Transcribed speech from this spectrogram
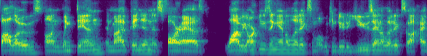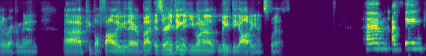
follows on LinkedIn, in my opinion, as far as why we aren't using analytics and what we can do to use analytics. So I highly recommend uh, people follow you there. But is there anything that you want to leave the audience with? Um, I think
